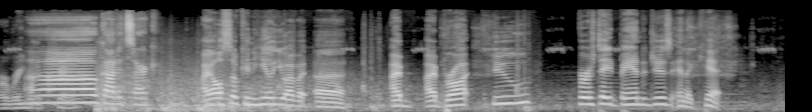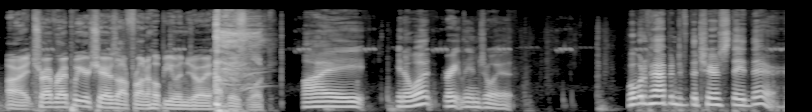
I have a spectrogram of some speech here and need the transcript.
Or ring the chair. Oh god, it's dark. I also can heal you. I have a, uh, I I brought two first aid bandages and a kit. All right, Trevor, I put your chairs out front. I hope you enjoy how those look. I, you know what? Greatly enjoy it. What would have happened if the chairs stayed there?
